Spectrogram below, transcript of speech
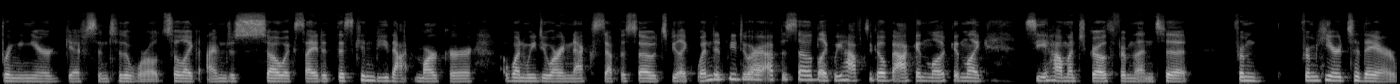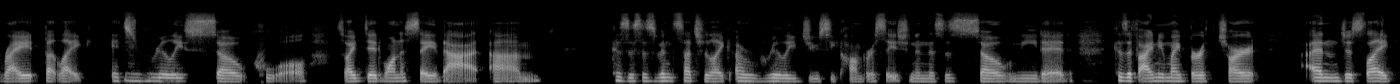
bringing your gifts into the world. So like I'm just so excited. This can be that marker when we do our next episode to be like when did we do our episode? Like we have to go back and look and like see how much growth from then to from from here to there right but like it's Mhm. really so cool so i did want to say that um because this has been such a like a really juicy conversation and this is so needed because if i knew my birth chart and just like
